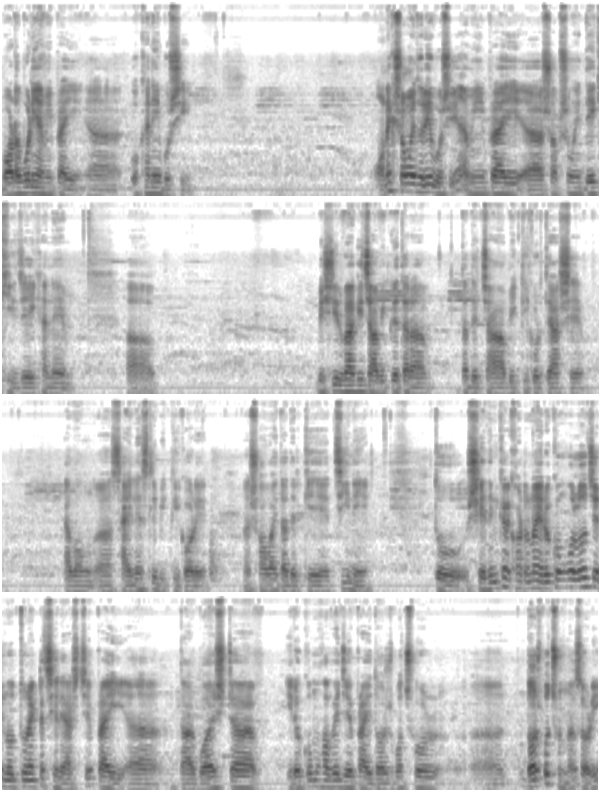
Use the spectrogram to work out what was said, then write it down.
বরাবরই আমি প্রায় ওখানেই বসি। অনেক সময় ধরেই বসি, আমি প্রায় সব সময় দেখি যে এখানে বেশিরভাগই চা বিক্রেতারা তাদের চা বিক্রি করতে আসে এবং সাইলেন্সলি বিক্রি করে। সবাই তাদেরকে চিনে। তো সেদিনকার ঘটনা এরকম হলো যে, নতুন একটা ছেলে আসছে। প্রায় তার বয়সটা এরকম হবে যে, প্রায় দশ বছর দশ বছর না সরি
